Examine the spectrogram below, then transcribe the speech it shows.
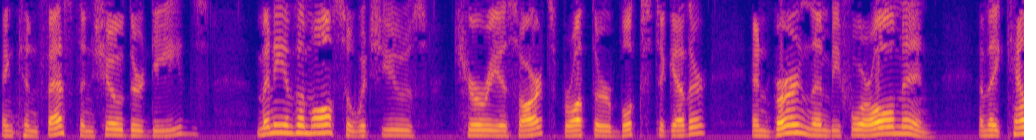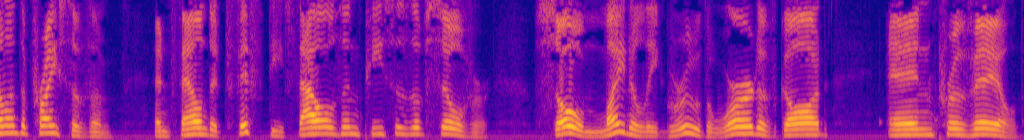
and confessed and showed their deeds. Many of them also which use curious arts brought their books together and burned them before all men, and they counted the price of them, and found it fifty thousand pieces of silver. So mightily grew the word of God and prevailed.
